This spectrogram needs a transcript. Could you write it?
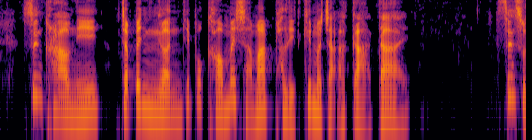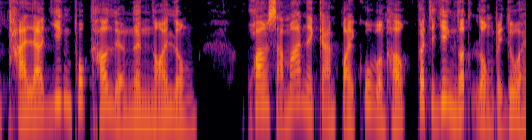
ๆ ซึ่งคราวนี้จะเป็นเงินที่พวกเขาไม่สามารถผลิตขึ้นมาจากอากาศได้ ซึ่งสุดท้ายแล้วยิ่งพวกเขาเหลือเงินน้อยลง ความสามารถในการปล่อยกู้ของเขาก็จะยิ่งลดลงไปด้วย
